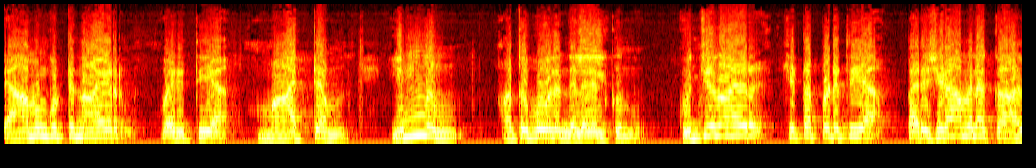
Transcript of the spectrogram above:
രാമൻകുട്ടി നായർ വരുത്തിയ മാറ്റം ഇന്നും അതുപോലെ നിലനിൽക്കുന്നു. കുഞ്ചുനായർ ചിട്ടപ്പെടുത്തിയ പരശുരാമനേക്കാൾ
